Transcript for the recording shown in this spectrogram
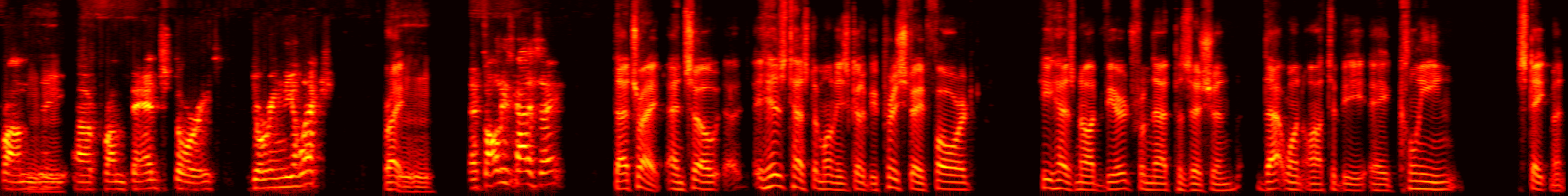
from the, uh, from bad stories during the election. Right. Mhm. That's all he's got to say. That's right. And so uh, his testimony is going to be pretty straightforward. He has not veered from that position. That one ought to be a clean statement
